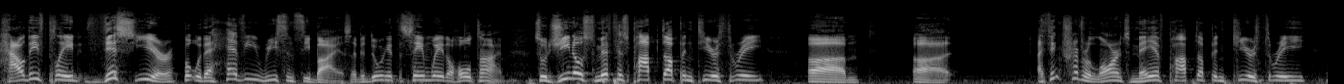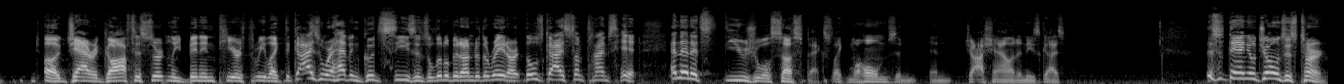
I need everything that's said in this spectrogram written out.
how they've played this year, but with a heavy recency bias. I've been doing it the same way the whole time. So Geno Smith has popped up in tier three. Um, uh, I think Trevor Lawrence may have popped up in tier three. Uh, Jared Goff has certainly been in tier three. Like the guys who are having good seasons, a little bit under the radar, those guys sometimes hit. And then it's the usual suspects like Mahomes and, and Josh Allen and these guys. This is Daniel Jones's turn.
